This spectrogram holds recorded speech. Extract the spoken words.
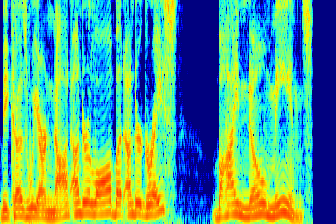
because we are not under law but under grace? By no means.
